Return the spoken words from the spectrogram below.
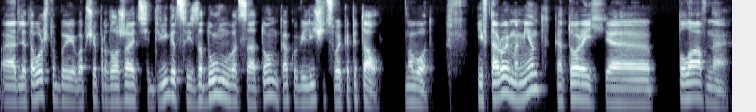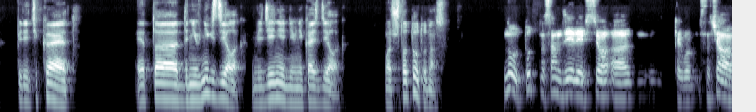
а, для того, чтобы вообще продолжать двигаться и задумываться о том, как увеличить свой капитал. Ну вот. И второй момент, который э, плавно перетекает, это дневник сделок, ведение дневника сделок. Вот что тут у нас? Ну, тут на самом деле все, а, как бы сначала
